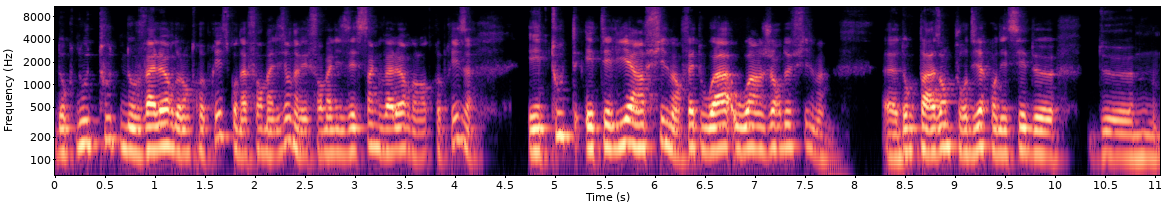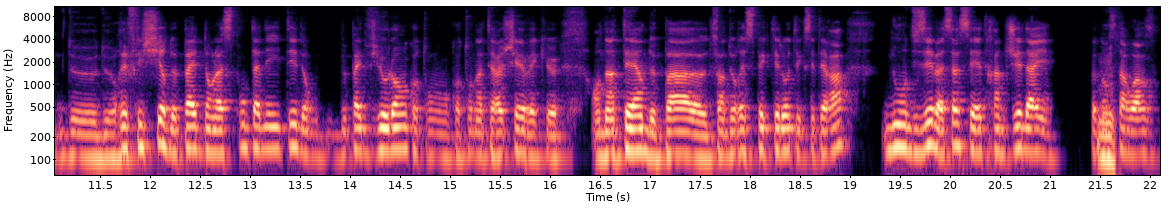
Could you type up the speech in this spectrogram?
Donc, nous, toutes nos valeurs de l'entreprise qu'on a formalisées, on avait formalisé cinq valeurs dans l'entreprise et toutes étaient liées à un film, en fait, ou à un genre de film. Euh, donc, par exemple, pour dire qu'on essaie de, de, de, de réfléchir, de ne pas être dans la spontanéité, donc de ne pas être violent quand on, quand on interagit avec, euh, en interne, de, pas, euh, de respecter l'autre, etc. Nous, on disait, bah, ça, c'est être un Jedi, comme dans Hmm. Star Wars.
